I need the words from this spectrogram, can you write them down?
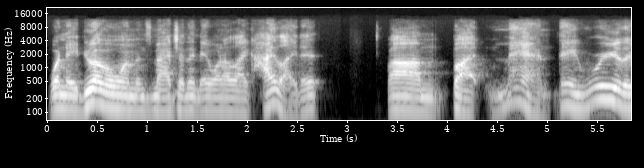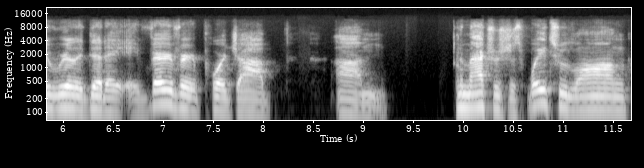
When they do have a women's match, I think they want to like highlight it. Um, but man, they really, really did a, a very, very poor job. Um, the match was just way too long.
